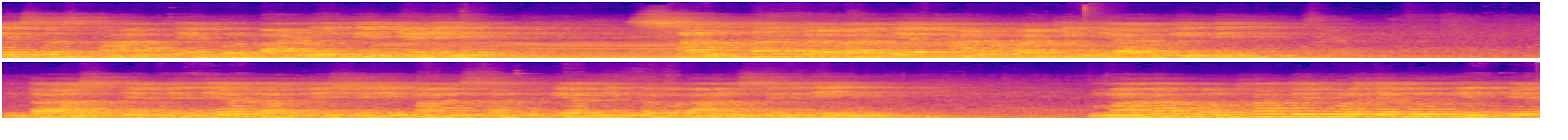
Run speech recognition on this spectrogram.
ਇਸ ਸਥਾਨ ਤੇ ਗੁਰਬਾਣੀ ਦੇ ਜਿਹੜੇ ਸੰਥਾ ਕਰਵਾ ਕੇ ਅਖੰਡ ਪਾਠੀ ਤਿਆਰ ਕੀਤੇ। ਦਾਸ ਦੇ ਵਿਦਿਆ ਦਾਤੇ ਸ਼੍ਰੀ ਮਾਨ ਸੰਤ ਗਿਆਨੀ ਭਗਵਾਨ ਸਿੰਘ ਜੀ ਮਹਾਂਪੁਰਖਾਂ ਦੇ ਕੋਲ ਜਦੋਂ ਇੱਥੇ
